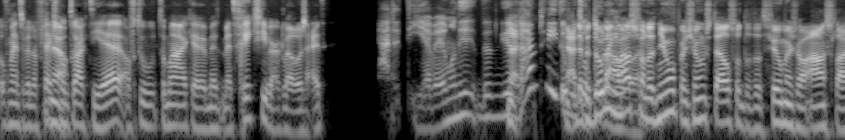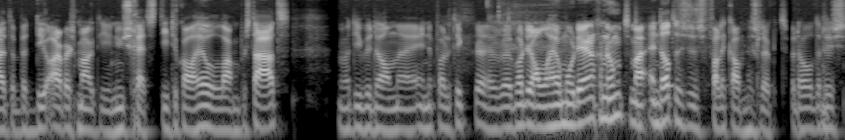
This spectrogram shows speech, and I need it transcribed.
of mensen met een flexcontract die hè, af en toe te maken hebben met, met frictiewerkloosheid. Ja, die- die hebben helemaal niet, die die Nee. ruimte niet om Ja, de bedoeling was van het nieuwe pensioenstelsel dat het veel meer zou aansluiten bij die arbeidsmarkt die je nu schetst, die natuurlijk al heel lang bestaat. Maar die we dan eh, in de politiek, eh, we worden allemaal heel modern genoemd. Maar, en dat is dus valikant mislukt. Ik bedoel, er is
